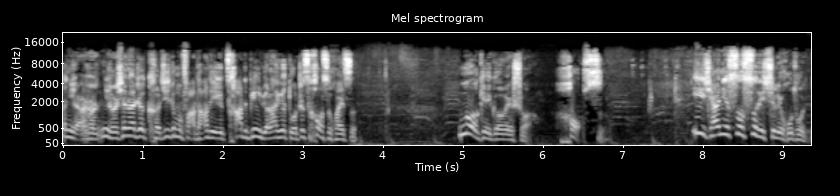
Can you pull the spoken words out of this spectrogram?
那你说，你说现在这科技这么发达的，查的病越来越多，这是好事坏事？我给各位说，好事。以前你死死的稀里糊涂的，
